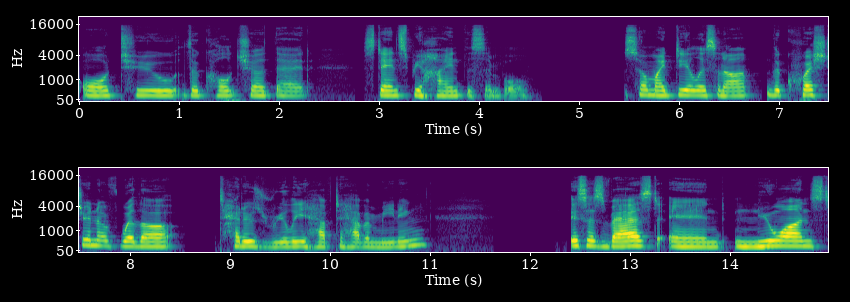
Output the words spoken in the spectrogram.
or to the culture that stands behind the symbol. So, my dear listener, the question of whether tattoos really have to have a meaning is as vast and nuanced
